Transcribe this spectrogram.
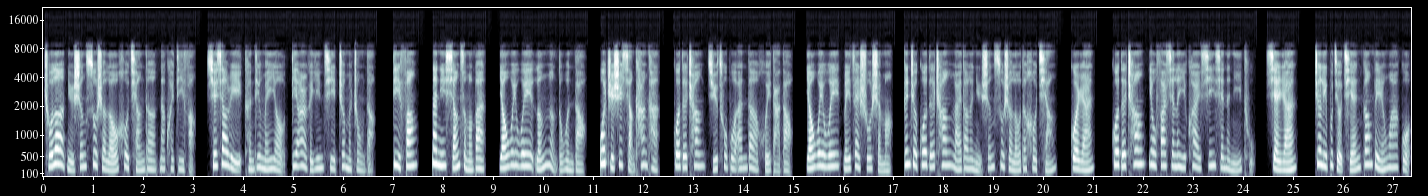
除了女生宿舍楼后墙的那块地方。”学校里肯定没有第二个阴气这么重的地方，那你想怎么办？姚薇薇冷冷的问道。我只是想看看。郭德昌局促不安的回答道。姚薇薇没再说什么，跟着郭德昌来到了女生宿舍楼的后墙。果然，郭德昌又发现了一块新鲜的泥土，显然这里不久前刚被人挖过。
